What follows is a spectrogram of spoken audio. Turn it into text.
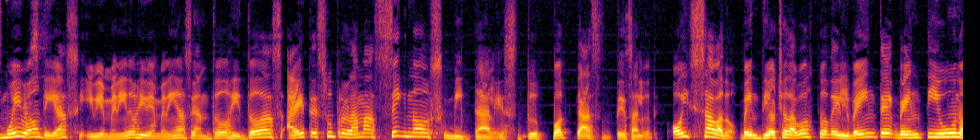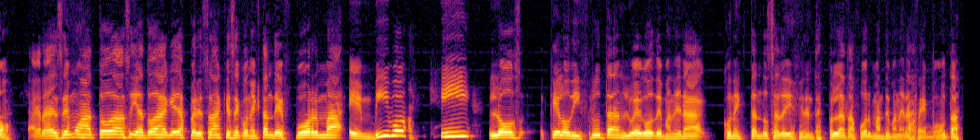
Muy buenos días y bienvenidos y bienvenidas sean todos y todas a este su programa Signos Vitales, tu podcast de salud. Hoy sábado 28 de agosto del 2021. Agradecemos a todas y a todas aquellas personas que se conectan de forma en vivo y los que lo disfrutan luego de manera conectándose a diferentes plataformas de manera remota.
